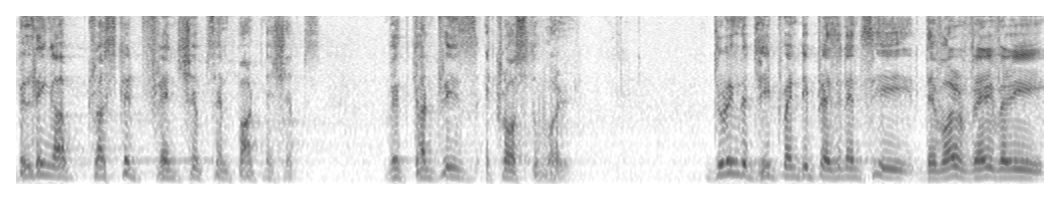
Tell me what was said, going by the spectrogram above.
building up trusted friendships and partnerships with countries across the world. During the G20 presidency, there were very, very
